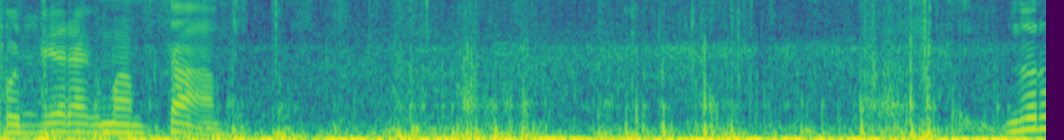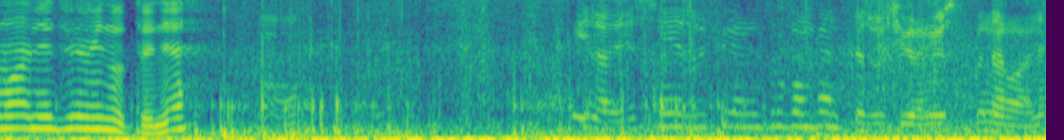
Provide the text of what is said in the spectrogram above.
Podbierak mam tam. Normalnie dwie minuty, nie? Chwila, jeszcze nie rzuciłem, drugą wędkę rzuciłem, już spłynęła, nie?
